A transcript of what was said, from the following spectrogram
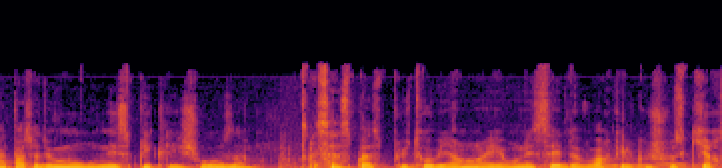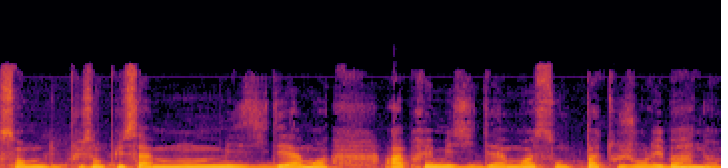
À partir du moment où on explique les choses, ça se passe plutôt bien et on essaye d'avoir quelque chose qui ressemble de plus en plus à mes idées à moi. Après, mes idées à moi sont pas toujours les bonnes.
